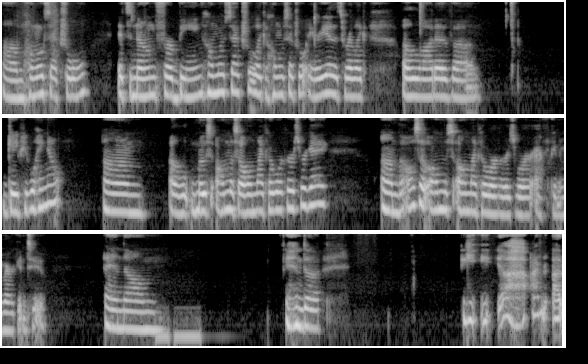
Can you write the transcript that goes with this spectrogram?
um, homosexual. It's known for being homosexual like a homosexual area. That's where like a lot of um, gay people hang out. Um most almost all of my coworkers were gay um but also almost all my coworkers were african american too. And um and uh I, I,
